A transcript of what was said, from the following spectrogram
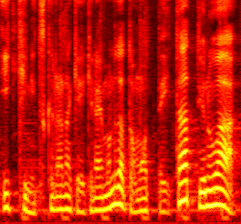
一気に作らなきゃいけないものだと思っていたっていうのは、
